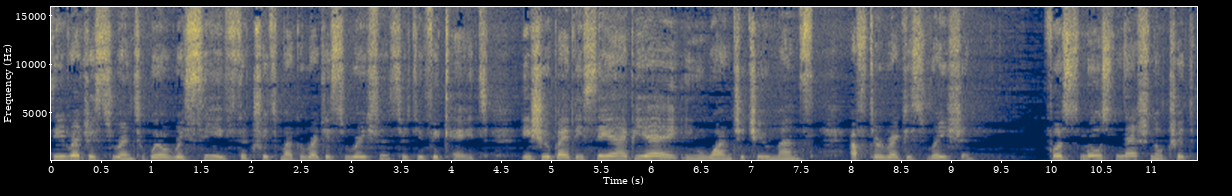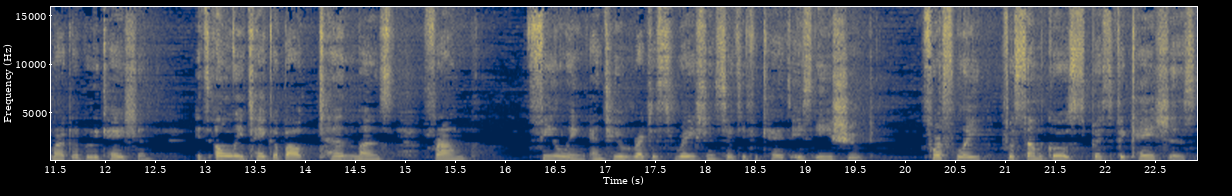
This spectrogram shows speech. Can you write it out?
the registrant will receive the trademark registration certificate issued by the CIPA in one to two months after registration. For smooth national trademark application, it only takes about 10 months from filing until registration certificate is issued. Fourthly, for some goods specifications,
